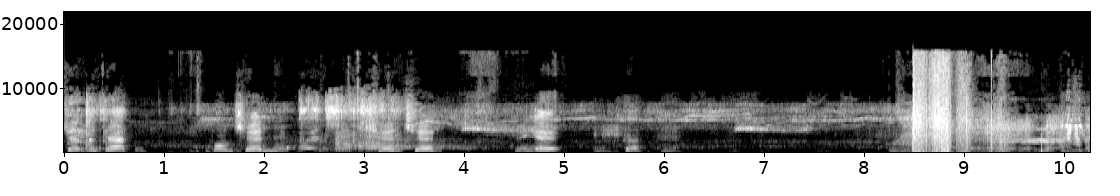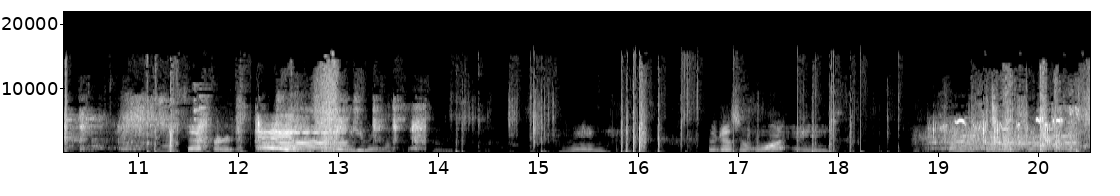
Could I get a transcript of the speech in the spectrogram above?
Shed the tackle. Keep on shedding it. Shed, shed. Dang it. nice effort. Hey, at least he's gonna give me a nice effort. I mean, who doesn't want a someone to?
